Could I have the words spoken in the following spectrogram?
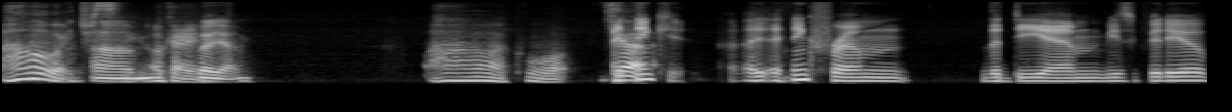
oh, interesting. um okay. but yeah Ah, cool. I think I, I think from the DM music video,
